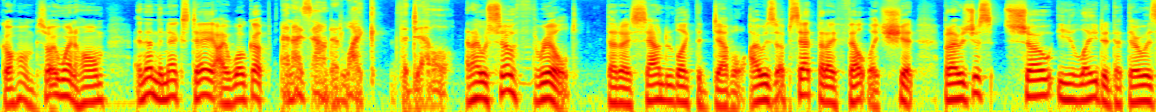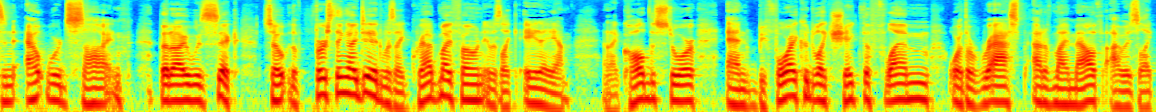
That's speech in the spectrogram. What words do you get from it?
Go home." So I went home, and then the next day I woke up and I sounded like the devil. And I was so thrilled that I sounded like the devil. I was upset that I felt like shit, but I was just so elated that there was an outward sign that I was sick. So the first thing I did was I grabbed my phone. It was like 8 a.m. and I called the store. And before I could like shake the phlegm or the rasp out of my mouth, I was like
